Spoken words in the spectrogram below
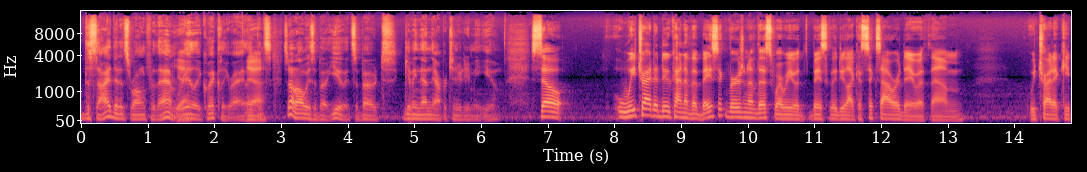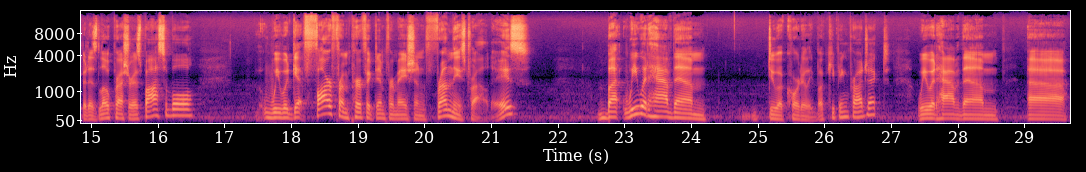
decide that it's wrong for them Yeah. really quickly, right? Like Yeah. it's it's not always about you. It's about giving them the opportunity to meet you. So we tried to do kind of a basic version of this where we would basically do like a six hour day with them. We try to keep it as low pressure as possible. We would get far from perfect information from these trial days, but we would have them do a quarterly bookkeeping project. We would have them uh,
